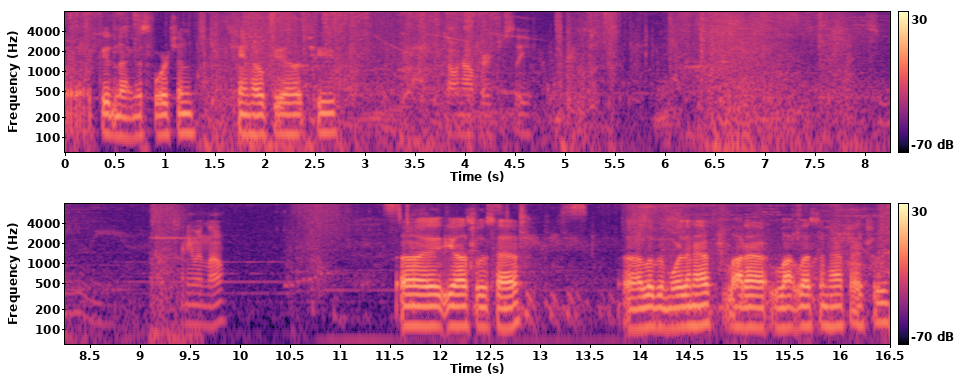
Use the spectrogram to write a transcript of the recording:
Uh, good night, Miss Fortune. Can't help you out, Chief. Don't help her, just leave. Anyone low? Uh, Yasuo's half. Uh, a little bit more than half. A lot, of, lot less than half, actually.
